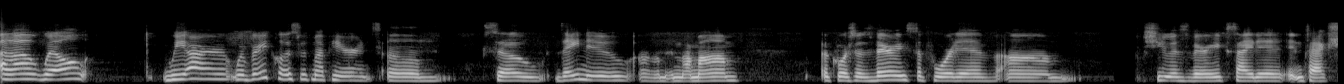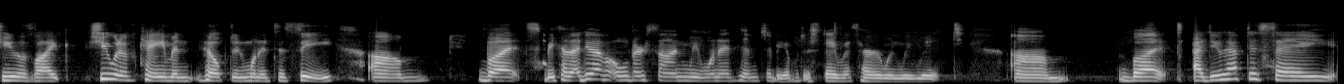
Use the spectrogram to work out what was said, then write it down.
Uh, well, we are, we're very close with my parents. Um, so they knew, um, and my mom, of course, was very supportive. Um, she was very excited. In fact, she was like, she would have came and helped and wanted to see. Um, but because I do have an older son, we wanted him to be able to stay with her when we went. Um, but I do have to say,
